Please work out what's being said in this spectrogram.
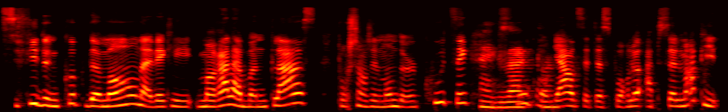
suffit d'une coupe de monde avec les morales à bonne place pour changer le monde d'un coup, tu sais. Exact. qu'on garde cet espoir-là absolument. Puis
